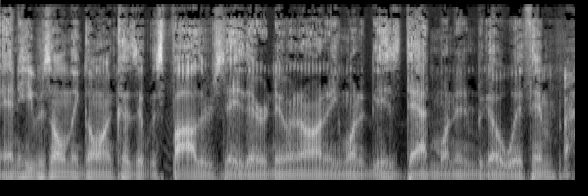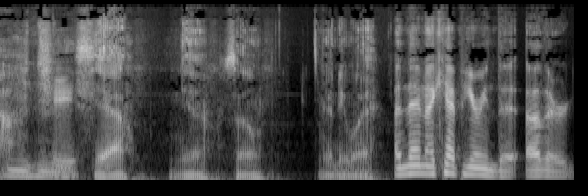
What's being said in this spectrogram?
And he was only going because it was Father's Day. They were doing it on. And he wanted his dad wanted him to go with him. Oh, jeez. Yeah, yeah. So anyway, And then I kept hearing the other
